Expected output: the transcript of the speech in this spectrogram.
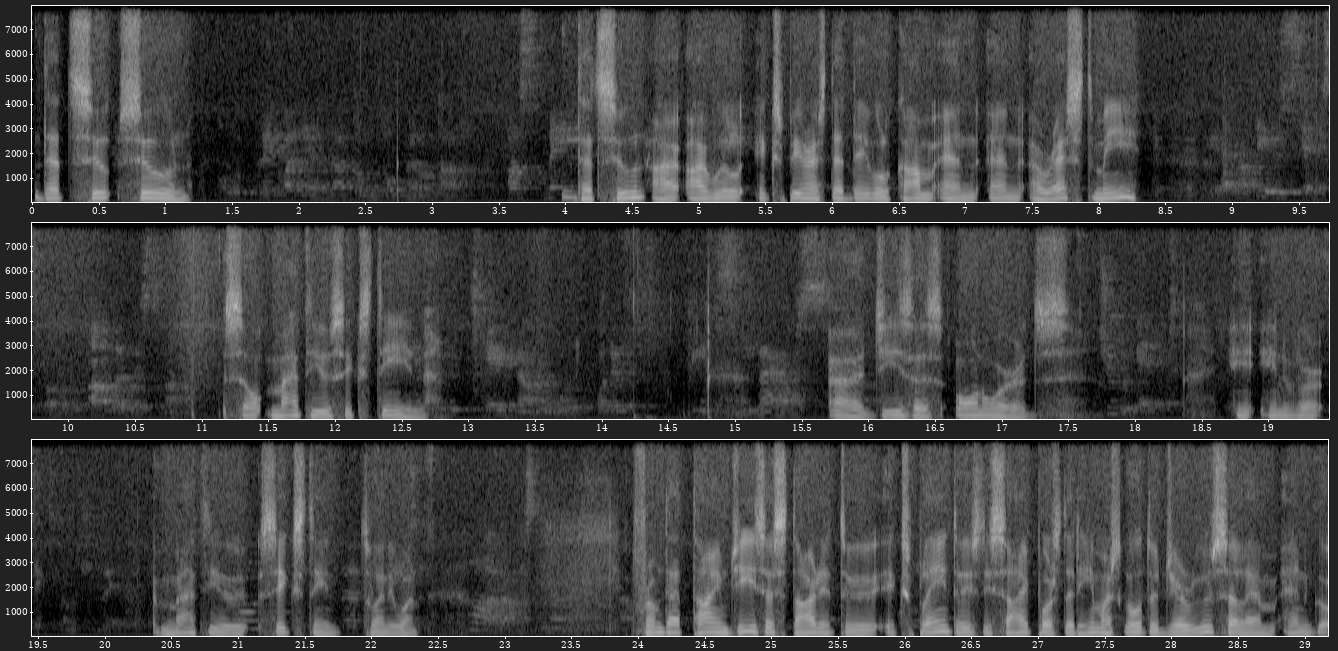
that so- soon that soon I, I will experience that they will come and, and arrest me. So Matthew 16, uh, Jesus onwards in, in Matthew 16, 21. From that time, Jesus started to explain to his disciples that he must go to Jerusalem and go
